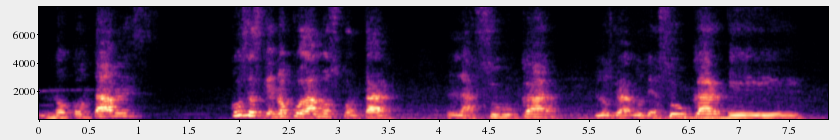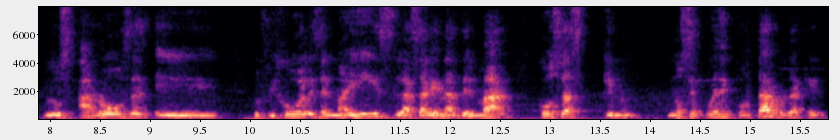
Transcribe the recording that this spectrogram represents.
no contables, cosas que no podamos contar. El azúcar, los granos de azúcar, eh, los arroces, los frijoles, el maíz, las arenas del mar, cosas que no, no se pueden contar, ¿verdad? Que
